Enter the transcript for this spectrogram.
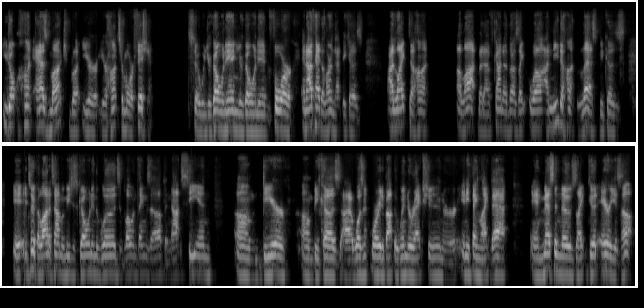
you don't hunt as much, but your your hunts are more efficient. So when you're going in, you're going in for, and I've had to learn that because I like to hunt a lot, but I've kind of I was like, well, I need to hunt less because it, it, took a lot of time of me just going in the woods and blowing things up and not seeing um, deer um, because I wasn't worried about the wind direction or anything like that, and messing those like good areas up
